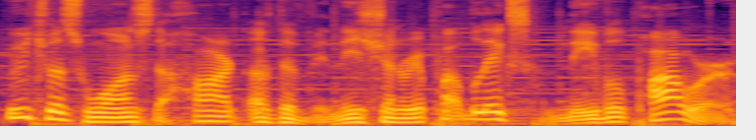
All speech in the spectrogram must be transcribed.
which was once the heart of the Venetian Republic's naval power.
